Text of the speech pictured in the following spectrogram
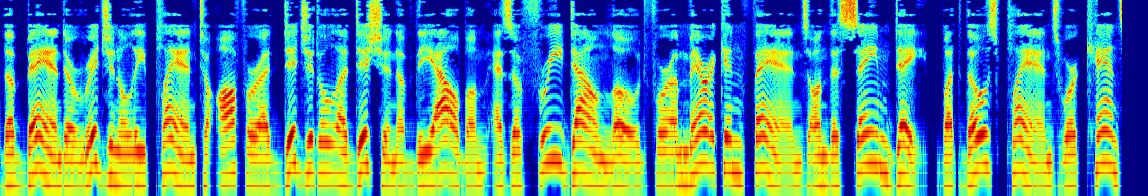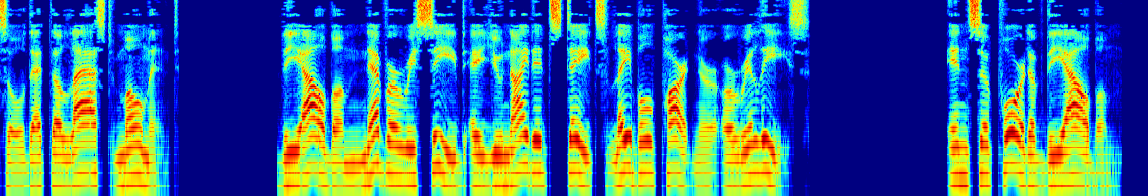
The band originally planned to offer a digital edition of the album as a free download for American fans on the same date but those plans were cancelled at the last moment. The album never received a United States label partner or release. In support of the album,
